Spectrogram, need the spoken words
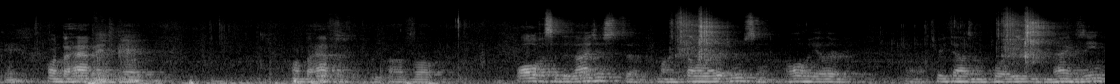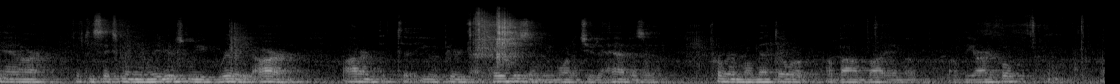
Okay. On behalf of, uh, on behalf of, of uh, all of us at the Digest, uh, my fellow editors, and all the other uh, 3,000 employees of the magazine and our 56 million readers, we really are honored that uh, you appeared in our pages, and we wanted you to have as a permanent memento a- a bound volume of, of the article uh,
